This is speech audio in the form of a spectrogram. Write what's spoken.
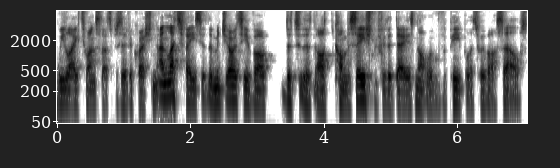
we like to answer that specific question. And let's face it, the majority of our the, the, our conversation through the day is not with other people; it's with ourselves.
